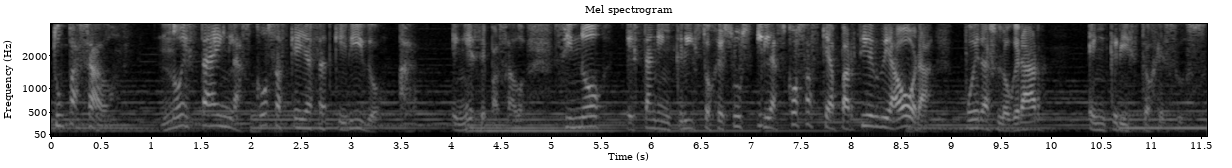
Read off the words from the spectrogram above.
tu pasado no está en las cosas que hayas adquirido en ese pasado, sino están en Cristo Jesús y las cosas que a partir de ahora puedas lograr en Cristo Jesús.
